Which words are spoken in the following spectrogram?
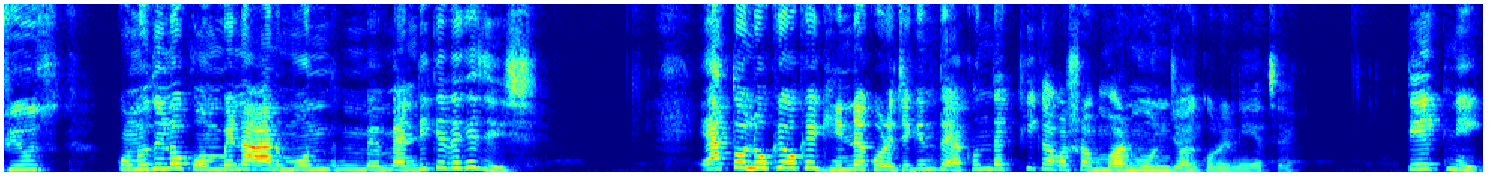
ভিউজ কোনোদিনও কমবে না। আর মন ম্যান্ডিকে দেখেছিস? এত লোকে ওকে ঘৃণা করেছে, কিন্তু এখন দেখ ঠিক আবার সবার মন জয় করে নিয়েছে। টেকনিক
